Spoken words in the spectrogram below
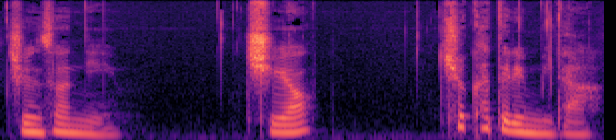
준서님, 취업 축하드립니다.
